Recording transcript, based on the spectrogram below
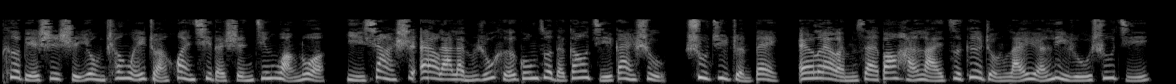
特别是使用称为转换器的神经网络。以下是 LLM 如何工作的高级概述：数据准备。LLM 在包含来自各种来源，例如书籍、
